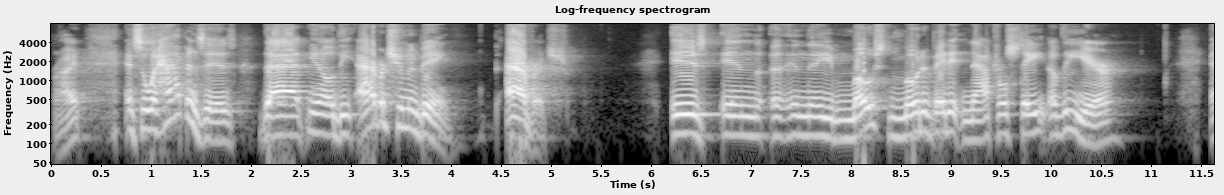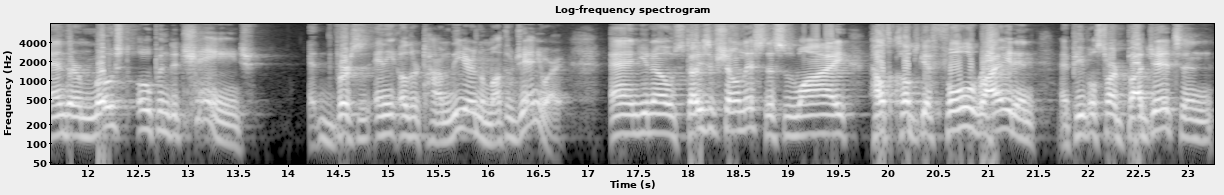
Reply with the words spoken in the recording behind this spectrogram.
right? And so what happens is that, you know, the average human being, average, is in, uh, in the most motivated natural state of the year and they're most open to change versus any other time of the year in the month of January. And you know, studies have shown this. This is why health clubs get full, right? And and people start budgets and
